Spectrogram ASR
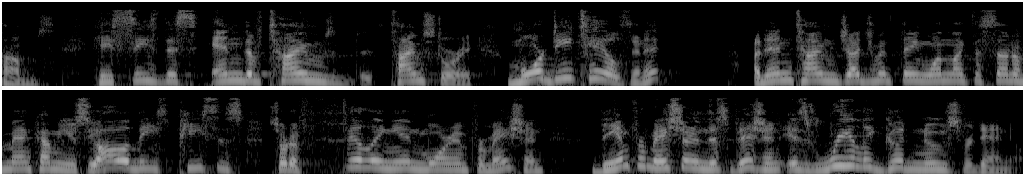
comes. He sees this end of time, time story. More details in it. An end time judgment thing, one like the Son of Man coming. You see all of these pieces sort of filling in more information. The information in this vision is really good news for Daniel.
